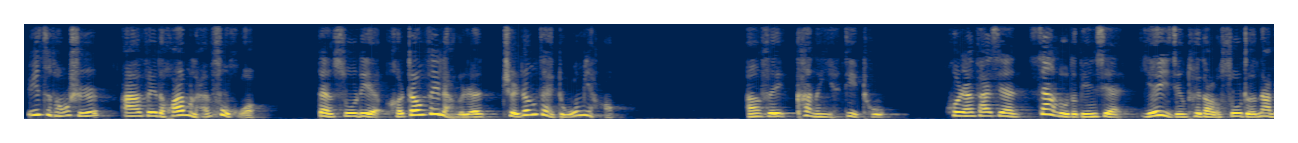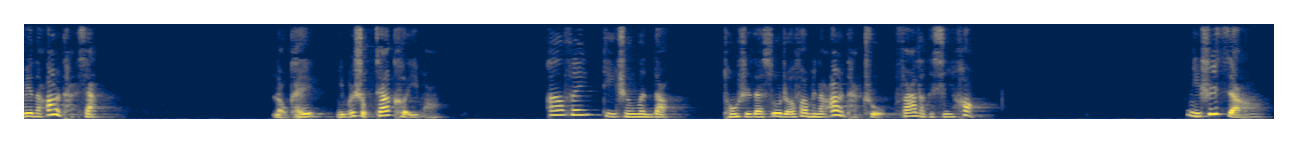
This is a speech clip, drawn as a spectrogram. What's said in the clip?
与此同时，阿飞的花木兰复活，但苏烈和张飞两个人却仍在读秒。阿飞看了一眼地图。忽然发现下路的兵线也已经推到了苏哲那边的二塔下。老 K，你们守家可以吗？阿飞低声问道，同时在苏哲方面的二塔处发了个信号。你是想？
